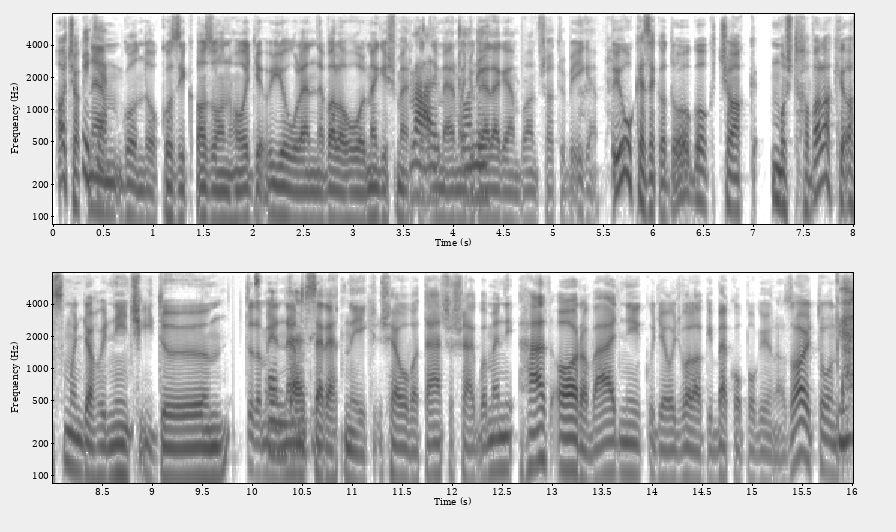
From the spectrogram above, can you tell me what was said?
Ha csak Igen. nem gondolkozik azon, hogy jó lenne valahol megismerkedni, mert mondjuk Váltani. elegem van, stb. Igen. Jók ezek a dolgok, csak most ha valaki azt mondja, hogy nincs időm, tudom én nem szeretnék sehova társaságba menni, hát arra vágynék, ugye, hogy valaki bekopogjon az ajtón,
